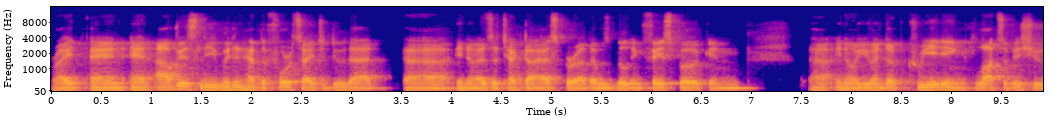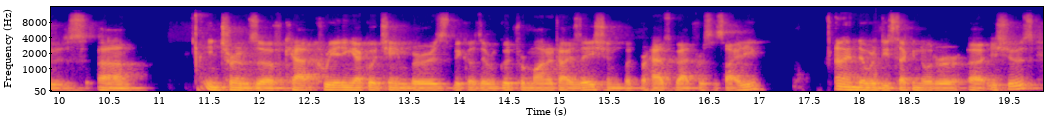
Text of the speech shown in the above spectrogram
right? And and obviously we didn't have the foresight to do that uh, you know as a tech diaspora that was building facebook and uh, you know you end up creating lots of issues um, in terms of cat creating echo chambers because they were good for monetization but perhaps bad for society and there were these second order uh, issues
